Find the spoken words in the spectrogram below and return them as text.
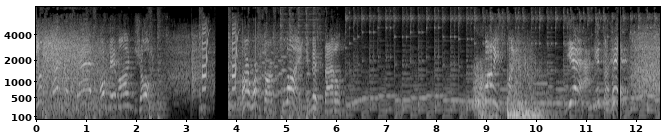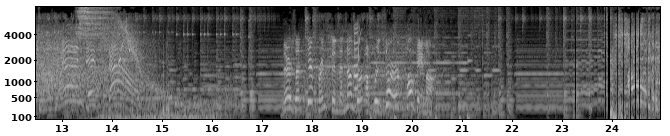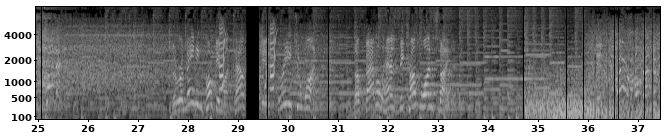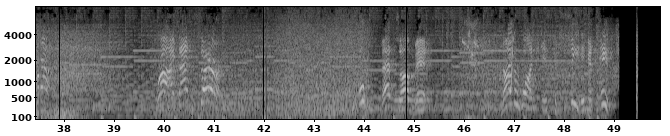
Looks like a bad Pokemon choice. Fireworks are flying in this battle. Body slam! Yeah, it's a hit! And it's There's a difference in the number of reserve Pokemon. Oh, The remaining Pokemon count is 3 to 1. The battle has become one-sided. Right, that's serve. Oops, that's a miss. Neither one is conceding an inch.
